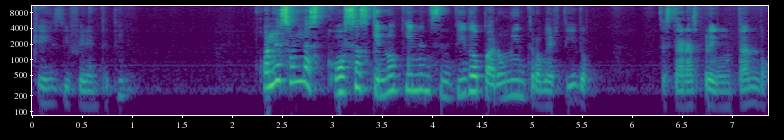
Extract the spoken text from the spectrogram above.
que es diferente a ti. ¿Cuáles son las cosas que no tienen sentido para un introvertido? Te estarás preguntando.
